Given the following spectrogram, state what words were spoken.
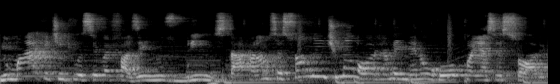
no marketing que você vai fazer nos brindes, tá? Para não ser somente uma loja vendendo vendendo roupa e acessório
